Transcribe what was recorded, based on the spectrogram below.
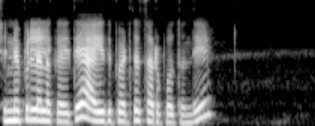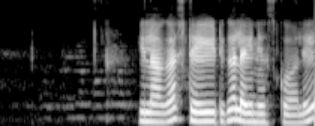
చిన్నపిల్లలకైతే ఐదు పెడితే సరిపోతుంది. ఇలాగా స్ట్రైట్గా లైన్ వేసుకోవాలి.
